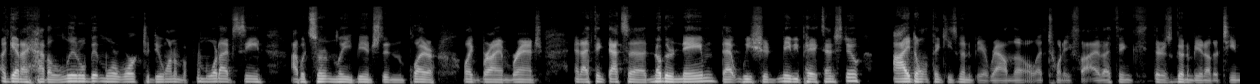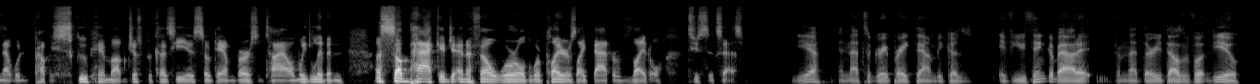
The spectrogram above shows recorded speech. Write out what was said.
Again, I have a little bit more work to do on him, but from what I've seen, I would certainly be interested in a player like Brian Branch. And I think that's another name that we should maybe pay attention to. I don't think he's going to be around though at 25. I think there's going to be another team that would probably scoop him up just because he is so damn versatile. And we live in a sub package NFL world where players like that are vital to success. Yeah, and that's a great breakdown because if you think about it from that 30,000 foot view,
